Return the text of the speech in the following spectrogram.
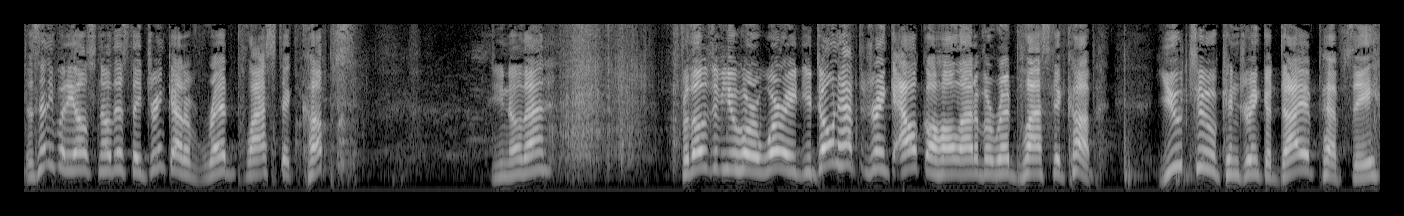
Does anybody else know this? They drink out of red plastic cups. Do you know that? For those of you who are worried, you don't have to drink alcohol out of a red plastic cup. You too can drink a Diet Pepsi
